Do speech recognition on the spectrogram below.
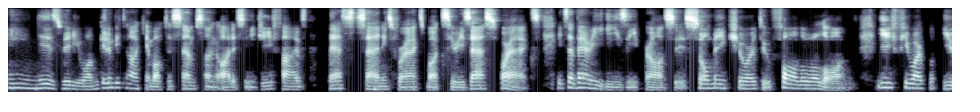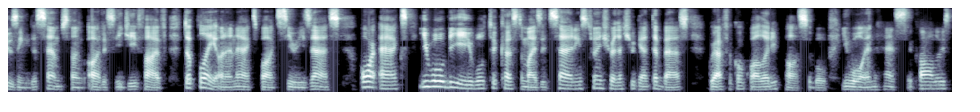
In this video, I'm going to be talking about the Samsung Odyssey G5's best settings for Xbox Series S or X. It's a very easy process, so make sure to follow along. If you are using the Samsung Odyssey G5 to play on an Xbox Series S or X, you will be able to customize its settings to ensure that you get the best graphical quality possible. You will enhance the colors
